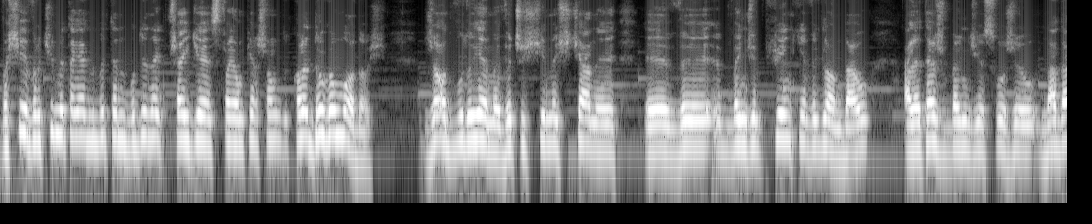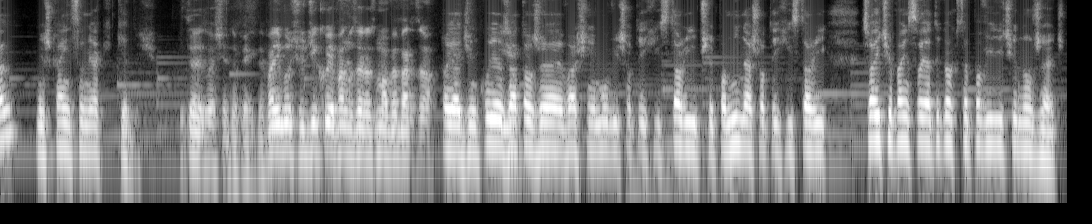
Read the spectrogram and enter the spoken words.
właściwie wrócimy tak jakby ten budynek przejdzie swoją pierwszą, drugą młodość, że odbudujemy, wyczyścimy ściany, e, wy, będzie pięknie wyglądał, ale też będzie służył nadal mieszkańcom jak kiedyś. I to jest właśnie to piękne. Panie Burmistrzu, dziękuję panu za rozmowę bardzo. To ja dziękuję I- za to, że właśnie mówisz o tej historii, przypominasz o tej historii. Słuchajcie Państwo, ja tylko chcę powiedzieć jedną rzecz.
